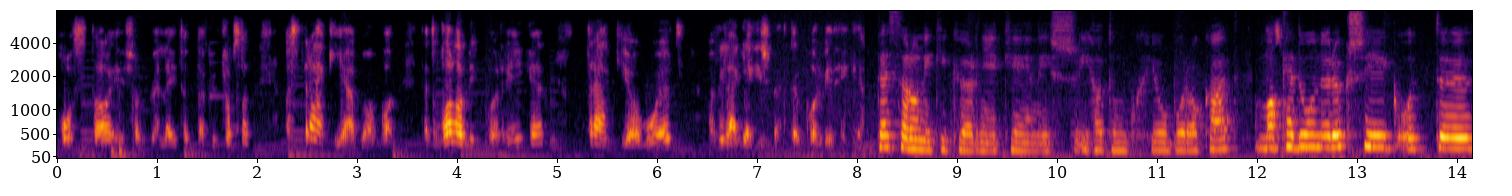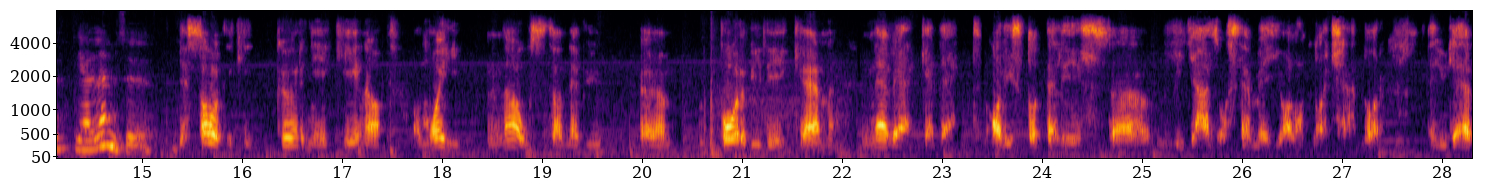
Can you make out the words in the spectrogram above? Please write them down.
hozta, és amiben lejtette a Kyklopszot, az Trákiában van. Tehát valamikor régen Trákia volt a világ legismertebb borvidéke. Tesszaloniki környékén is ihatunk jó borokat. Makedón örökség ott jellemző? Ugye Szaloniki környékén a, a mai Nausta nevű borvidéken nevelkedett Arisztotelész vigyázó személyi alatt Nagy Sándor. Egy ugye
